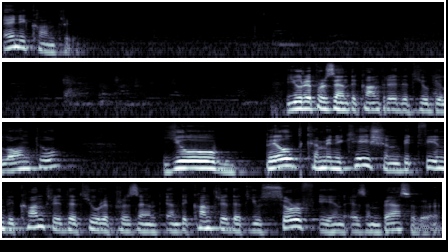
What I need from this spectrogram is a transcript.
any country? You represent the country that you belong to. You build communication between the country that you represent and the country that you serve in as ambassador.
